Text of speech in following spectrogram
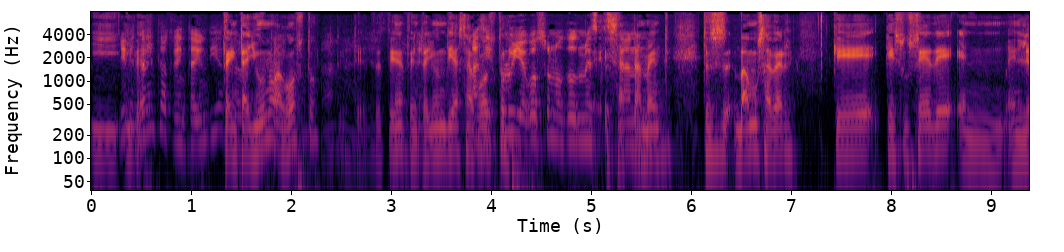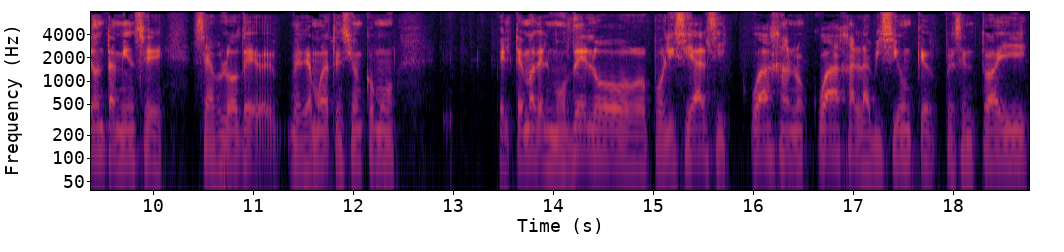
y, ¿Tiene 30 o 31 días? 31 de agosto. Ah, tiene 31 días ah, agosto. Ah, agosto unos dos meses. Exactamente. Entonces vamos a ver qué, qué sucede. En, en León también se, se habló de, me llamó la atención cómo el tema del modelo policial, si cuaja o no cuaja, la visión que presentó ahí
